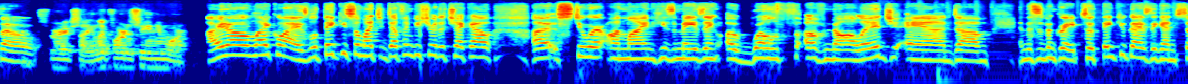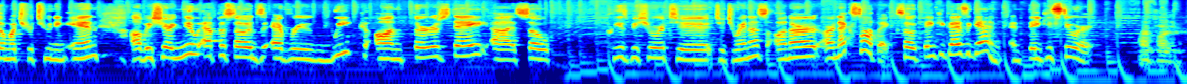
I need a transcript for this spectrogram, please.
So It's very exciting. Look forward to seeing you more. I know, likewise. Well, thank you so much. And definitely be sure to check out uh, Stewart online. He's amazing, a wealth of knowledge, and um, and this has been great. So thank you guys again so much for tuning in. I'll be sharing new episodes every week on Thursday. Uh, so please be sure to to join us on our our next topic. So thank you guys again, and thank you, Stewart. My pleasure.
